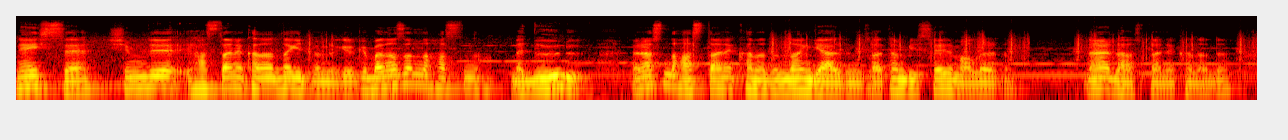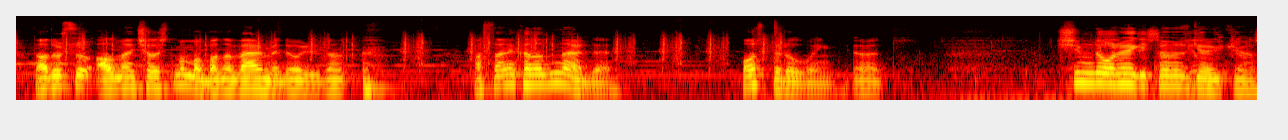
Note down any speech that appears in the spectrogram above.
Neyse şimdi hastane kanadına gitmemiz gerekiyor. Ben aslında hastane ben aslında hastane kanadından geldim zaten bilseydim alırdım. Nerede hastane kanadı? Daha doğrusu almaya çalıştım ama bana vermedi o yüzden. hastane kanadı nerede? Hospital wing evet. Şimdi oraya gitmemiz gerekiyor.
